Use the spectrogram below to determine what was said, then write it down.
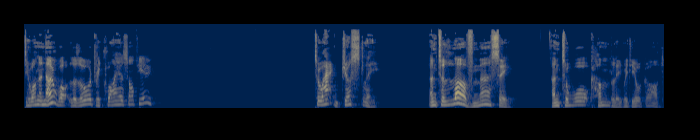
Do you want to know what the Lord requires of you? To act justly and to love mercy and to walk humbly with your God.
